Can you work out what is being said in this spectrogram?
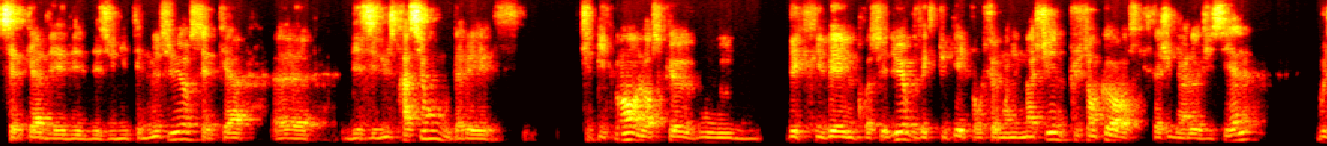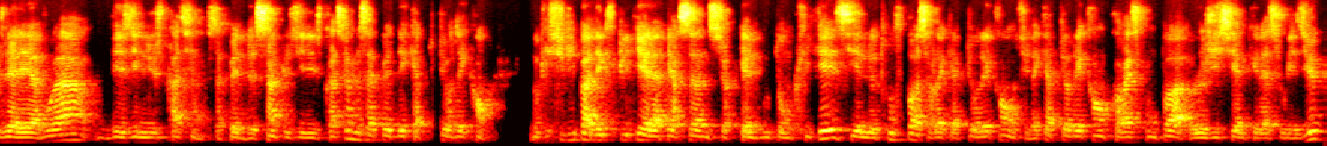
C'est le cas des, des, des, unités de mesure, c'est le cas euh, des illustrations. Vous avez typiquement lorsque vous décrivez une procédure, vous expliquez le fonctionnement d'une machine, plus encore lorsqu'il s'agit d'un logiciel, vous allez avoir des illustrations. Ça peut être de simples illustrations, mais ça peut être des captures d'écran. Donc, il suffit pas d'expliquer à la personne sur quel bouton cliquer. Si elle ne trouve pas sur la capture d'écran ou si la capture d'écran correspond pas au logiciel qu'elle a sous les yeux,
